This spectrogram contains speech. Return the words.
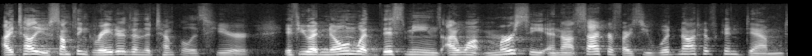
I tell you, something greater than the temple is here. If you had known what this means, I want mercy and not sacrifice, you would not have condemned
